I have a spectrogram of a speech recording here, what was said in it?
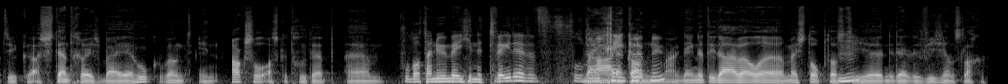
Natuurlijk eh, assistent geweest bij eh, Hoek, woont in Axel, als ik het goed heb. Ehm, Voetbalt daar nu een beetje in de tweede. Volgens mij ja, geen club kan, nu. Maar ik denk dat hij daar wel eh, mee stopt als Mhm. hij in de derde divisie aan de slag gaat.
